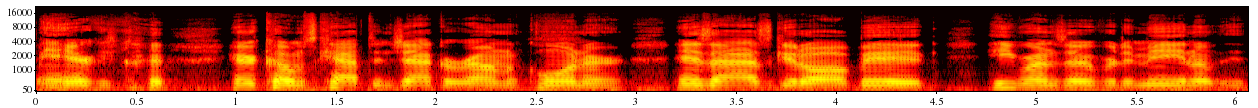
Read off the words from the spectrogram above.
And here, here comes Captain Jack around the corner. His eyes get all big. He runs over to me, and I'm,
